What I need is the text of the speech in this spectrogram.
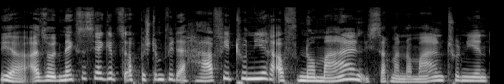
Ja, also nächstes Jahr gibt's auch bestimmt wieder Hafi-Turniere auf normalen, ich sag mal normalen Turnieren.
